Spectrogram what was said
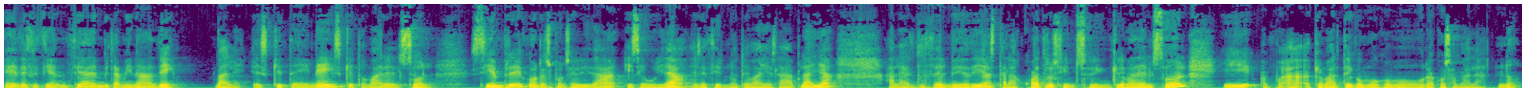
eh, deficiencia en vitamina D. Vale, es que tenéis que tomar el sol, siempre con responsabilidad y seguridad. Es decir, no te vayas a la playa a las 12 del mediodía hasta las 4 sin, crema del sol y a, quemarte como, como una cosa mala. No,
